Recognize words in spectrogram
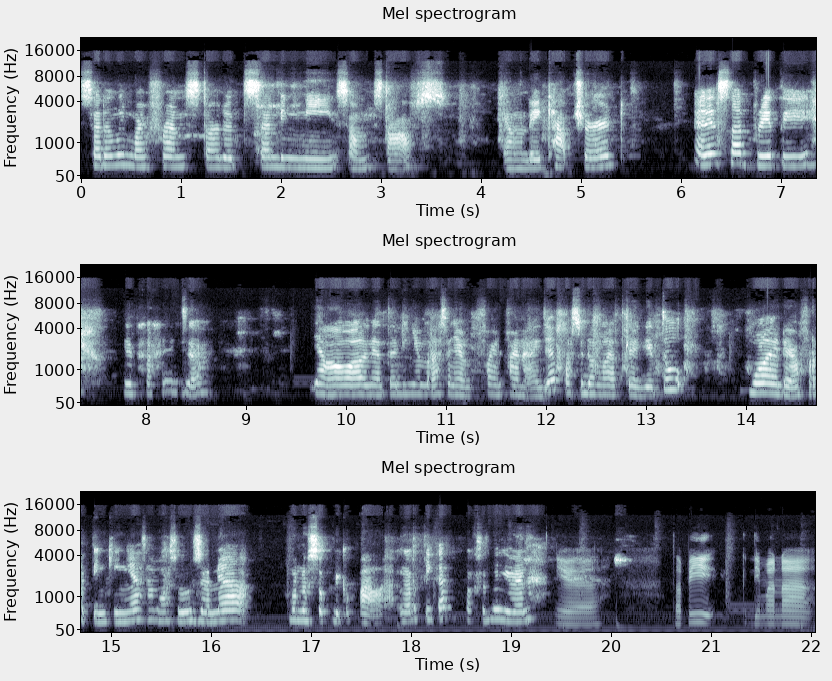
suddenly my friends started sending me some stuffs yang they captured, and it's not pretty, gitu aja. Yang awalnya tadinya merasanya fine-fine aja, pas udah ngeliat kayak gitu, mulai deh overthinkingnya sama Susannya menusuk di kepala. Ngerti kan maksudnya gimana? iya. Tapi di mana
